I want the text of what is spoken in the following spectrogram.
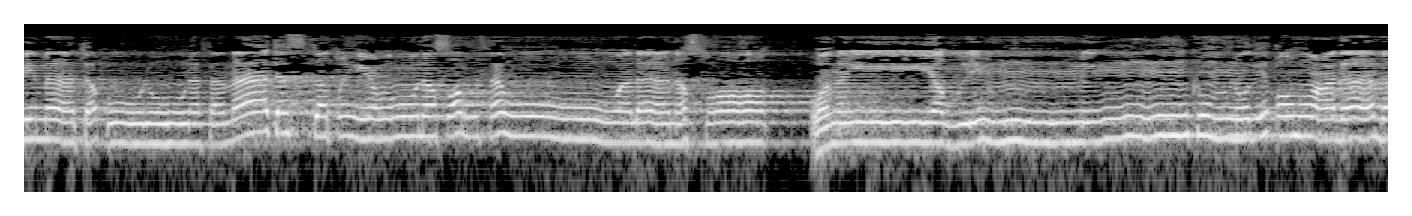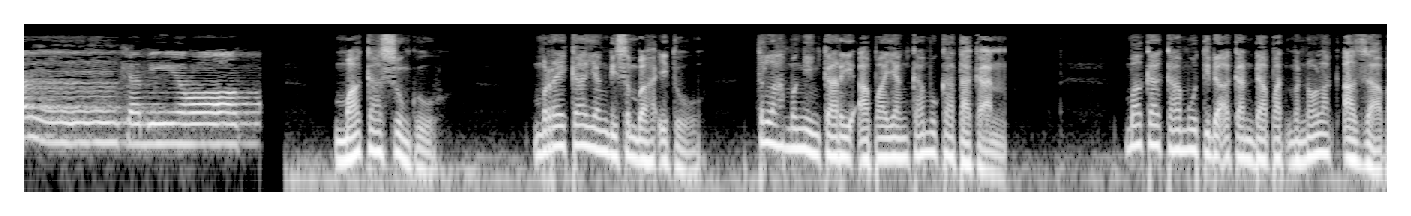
بما تقولون فما تستطيعون صرفا ولا نصرا ومن يظلم منكم نذقه عذابا كبيرا Maka sungguh, mereka yang disembah itu telah mengingkari apa yang kamu katakan, maka kamu tidak akan dapat menolak azab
